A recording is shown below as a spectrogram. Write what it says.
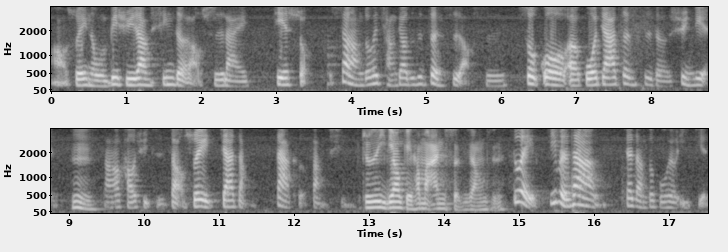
哦，所以呢，我们必须让新的老师来接手。校长都会强调这是正式老师，受过呃国家正式的训练，嗯，然后考取执照，所以家长大可放心，就是一定要给他们安神这样子。对，基本上家长都不会有意见，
